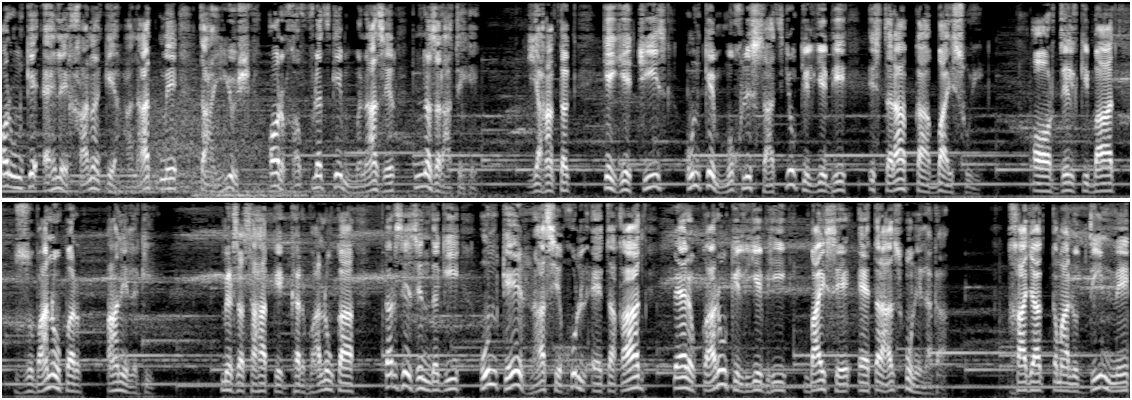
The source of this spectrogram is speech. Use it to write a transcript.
اور ان کے اہل خانہ کے حالات میں تعیش اور غفلت کے مناظر نظر آتے ہیں۔ یہاں تک کہ یہ چیز ان کے مخلص ساتھیوں کے لیے بھی استراب کا باعث ہوئی اور دل کی بات زبانوں پر آنے لگی۔ مرزا صاحب کے گھر والوں کا طرز زندگی، ان کے راسخ الاعتقاد پیروکاروں کے لیے بھی باعث اعتراض ہونے لگا۔ خواجہ کمال الدین نے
